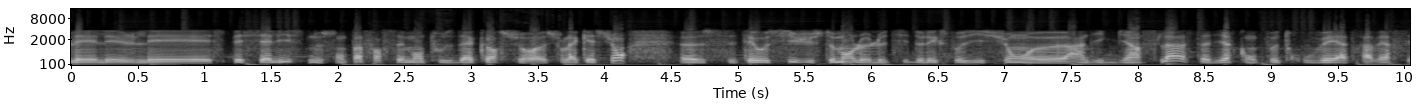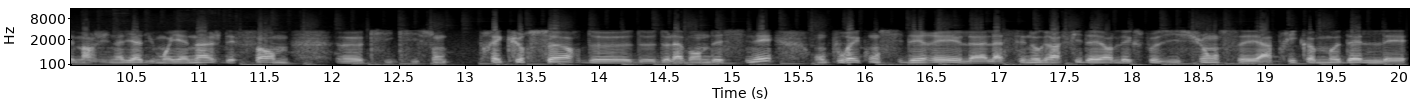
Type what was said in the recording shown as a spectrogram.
Les, les, spécialistes ne sont pas forcément tous d'accord sur, sur la question. Euh, C'était aussi justement le, titre de l'exposition euh, indique bien cela, c'est-à-dire qu'on peut trouver à travers ces marginalia du Moyen Âge des formes euh, qui, sont précurseurs de, de, la bande dessinée. On pourrait considérer la, scénographie d'ailleurs de l'exposition, c'est a pris comme modèle les,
